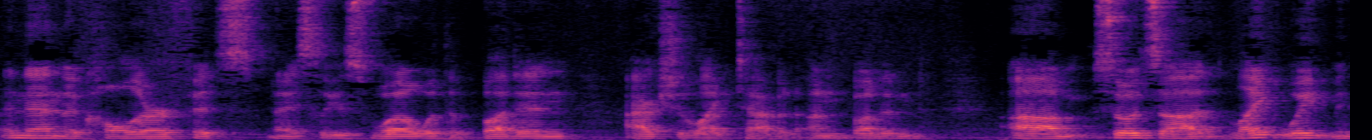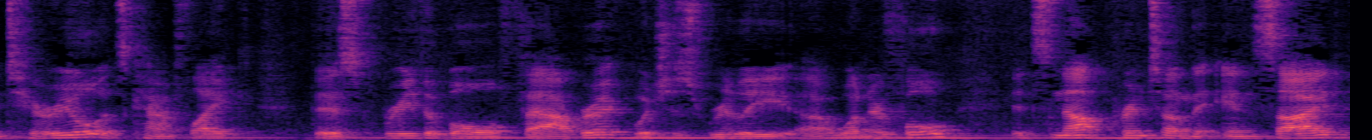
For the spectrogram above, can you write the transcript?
and then the collar fits nicely as well with the button. I actually like to have it unbuttoned. Um, so it's a lightweight material, it's kind of like this breathable fabric, which is really uh, wonderful. It's not print on the inside,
